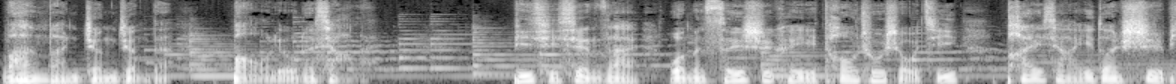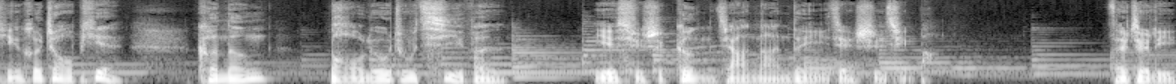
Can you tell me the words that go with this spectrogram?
完完整整的保留了下来。比起现在，我们随时可以掏出手机拍下一段视频和照片，可能保留住气氛，也许是更加难的一件事情吧。在这里，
